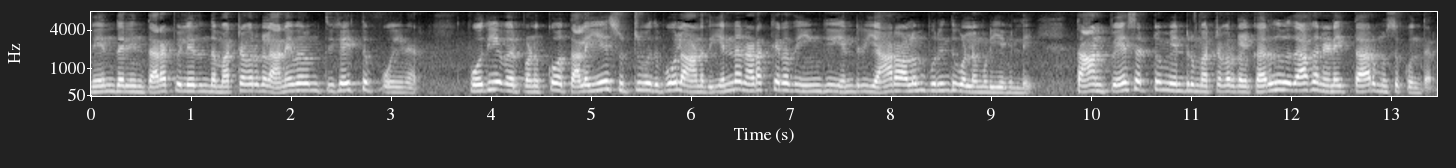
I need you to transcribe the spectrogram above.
வேந்தரின் தரப்பிலிருந்த மற்றவர்கள் அனைவரும் திகைத்துப் போயினர். பொதிய வெற்பனுக்கோ தலையே சுற்றுவது போல் ஆனது. என்ன நடக்கிறது இங்கு என்று யாராலும் புரிந்து கொள்ள முடியவில்லை. தான் பேசட்டும் என்று மற்றவர்கள் கருதுவதாக நினைத்தார் முசுகுந்தர்.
